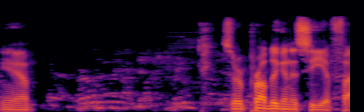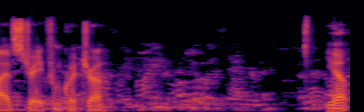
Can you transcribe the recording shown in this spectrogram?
Yeah. So we're probably going to see a five straight from quick draw. Yep.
